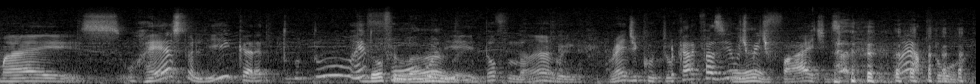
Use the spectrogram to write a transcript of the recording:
Mas o resto ali, cara, é tudo refugo ali. Dolph Lundgren, Randy Couture, o cara que fazia É. Ultimate Fighting, sabe? Não é ator.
